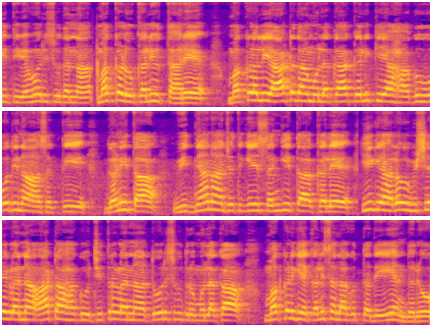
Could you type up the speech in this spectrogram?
ರೀತಿ ವ್ಯವಹರಿಸುವುದನ್ನು ಮಕ್ಕಳು ಕಲಿಯುತ್ತಾರೆ. ಮಕ್ಕಳಲ್ಲಿ ಆಟದ ಮೂಲಕ ಕಲಿಕೆಯ ಹಾಗೂ ಓದಿನ ಆಸಕ್ತಿ, ಗಣಿತ, ವಿಜ್ಞಾನ ಜೊತೆಗೆ ಸಂಗೀತ, ಕಲೆ ಹೀಗೆ ಹಲವು ವಿಷಯಗಳನ್ನು ಆಟ ಹಾಗೂ ಚಿತ್ರಗಳನ್ನು ತೋರಿಸುವುದರ ಮೂಲಕ ಮಕ್ಕಳಿಗೆ ಕಲಿಸಲಾಗುತ್ತದೆ ಎಂದರು.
